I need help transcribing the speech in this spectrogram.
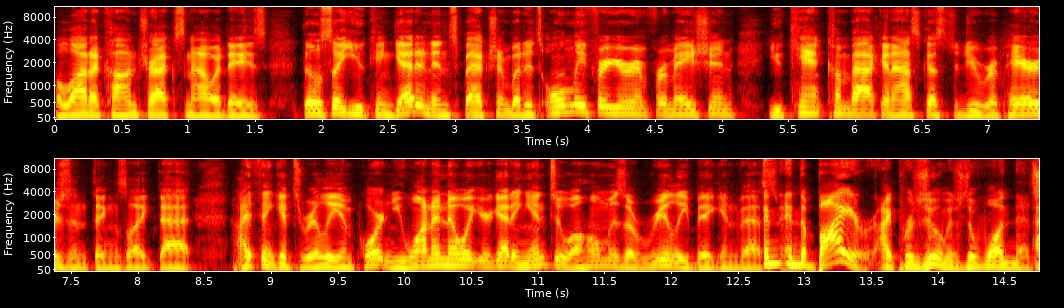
A lot of contracts nowadays, they'll say you can get an inspection, but it's only for your information. You can't come back and ask us to do repairs and things like that. I think it's really important. You want to know what you're getting into. A home is a really big investment. And, and the buyer, I presume, is the one that's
